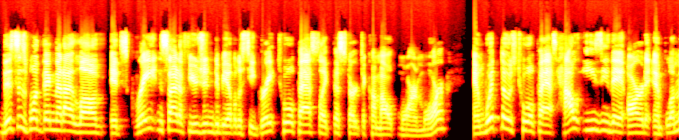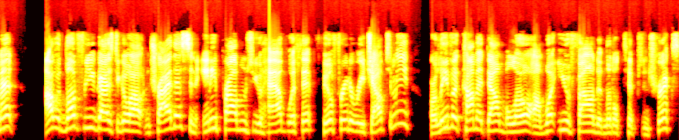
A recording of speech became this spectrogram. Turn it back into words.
this is one thing that I love. It's great inside of Fusion to be able to see great toolpaths like this start to come out more and more. And with those toolpaths, how easy they are to implement. I would love for you guys to go out and try this. And any problems you have with it, feel free to reach out to me or leave a comment down below on what you found and little tips and tricks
